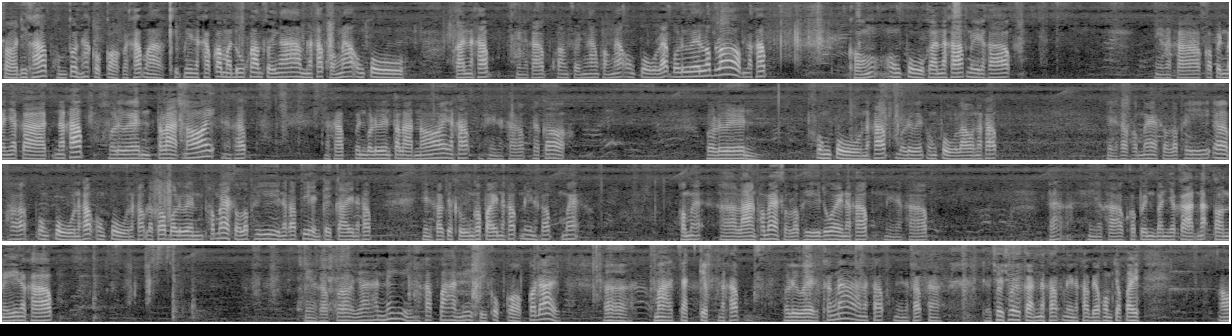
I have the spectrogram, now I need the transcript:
สวัสดีครับ ผมต้นฮักกกอกนะครับมาคลิปนี้นะครับ ก็มาดูความสวยงามนะครับ ของหน้าองค์ปูกันนะครับนี่นะครับ ความสวยงามของหน้าองค์ปูและบริเวณรอบๆนะครับ ขององค์ปูกันนะครับนี่นะครับ นี่นะครับก็เป็นบรรยากาศนะครับ บริเวณตลาดน้อยนะครับนะครับ เป็นบริเวณตลาดน้อยนะครับนี่นะครับ แล้วก็ บริเวณองค์ปูนะครับ บริเวณองค์ปูเรานะครับ นี่นะครับพระแม่โสระพีเอ่อพระองค์ปู่นะครับ องค์ปู่นะครับ แล้วก็บริเวณพระแม่โสระพีนะครับ ที่เห็นไกลๆนะครับนี่นะครับจะสูงเข้าไปนะครับ นี่นะครับแม่พระแม่ลานพระแม่โสระพีด้วยนะครับ นี่นะครับและนี่นะครับก็เป็นบรรยากาศณตอนนี้นะครับนี่นะครับก็ยาฮันนี่นะครับป้านนี่สีกกอกก็ได้เอ่อมาจัดเก็บนะครับ บริเวณข้างหน้านะครับนี่นะครับอ่า เดี๋ยวช่วยๆกันนะครับนี่นะครับ เดี๋ยวผมจะไปเอา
